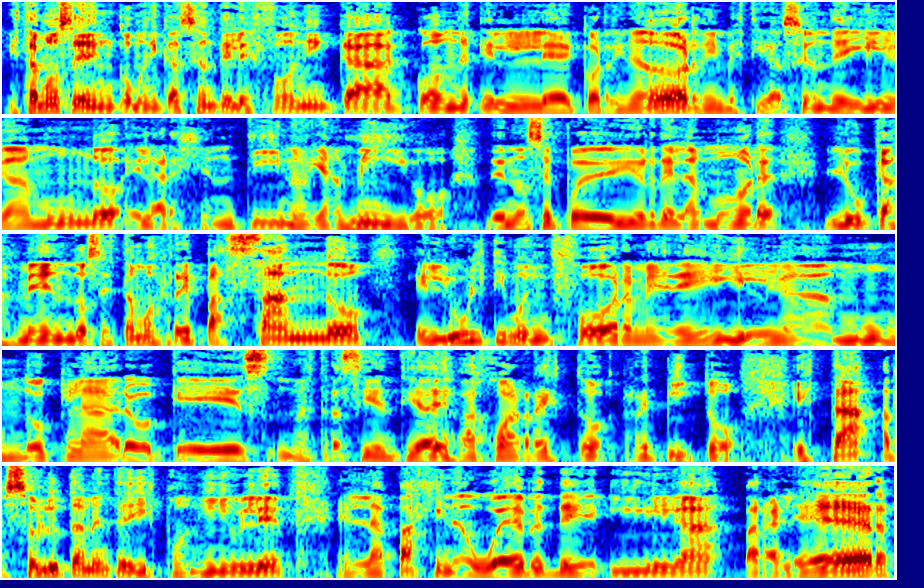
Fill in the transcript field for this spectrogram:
Estamos en comunicación telefónica con el eh, coordinador de investigación de ILGA Mundo, el argentino y amigo de No se puede vivir del amor, Lucas Mendoz. Estamos repasando el último informe de ILGA Mundo, claro, que es Nuestras identidades bajo arresto. Repito, está absolutamente disponible en la página web de ILGA para leer,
